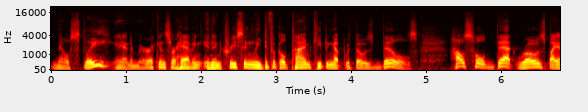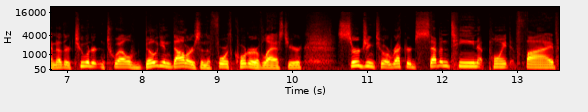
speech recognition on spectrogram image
mostly, and Americans are having an increasingly difficult time keeping up with those bills. Household debt rose by another $212 billion in the fourth quarter of last year, surging to a record $17.5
